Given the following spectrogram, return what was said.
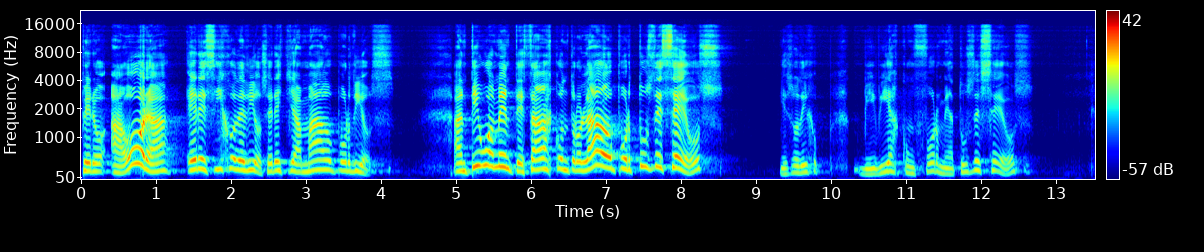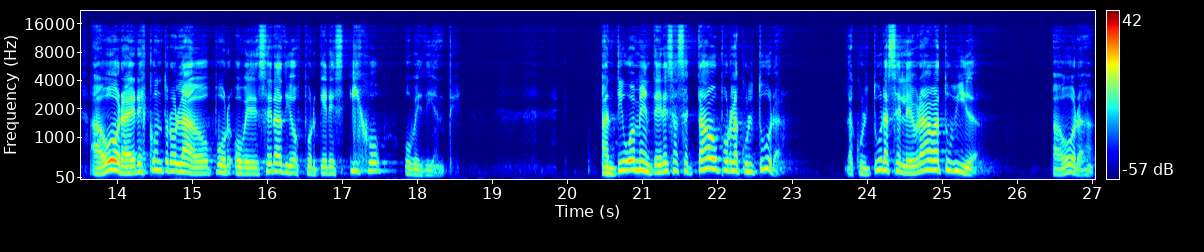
pero ahora eres hijo de Dios, eres llamado por Dios. Antiguamente estabas controlado por tus deseos, y eso dijo, vivías conforme a tus deseos. Ahora eres controlado por obedecer a Dios porque eres hijo obediente. Antiguamente eres aceptado por la cultura. La cultura celebraba tu vida. Ahora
